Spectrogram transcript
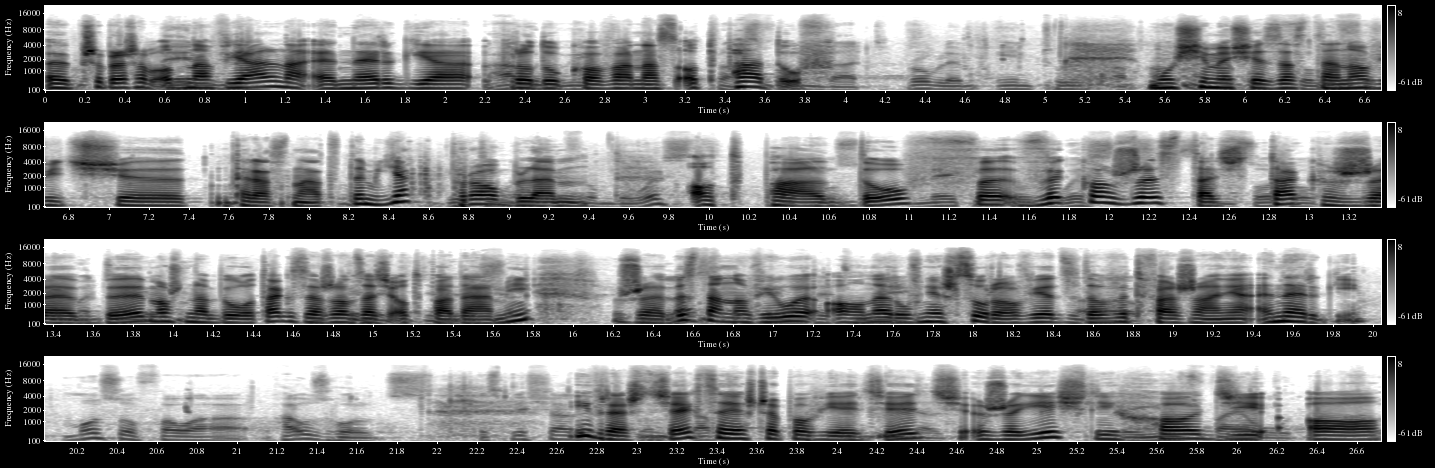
E, Przepraszam, odnawialna energia produkowana z odpadów. Musimy się zastanowić e, teraz nad tym, jak problem odpadów wykorzystać tak, żeby można było tak zarządzać odpadami, żeby stanowiły one również surowiec do wytwarzania energii. I wreszcie chcę jeszcze powiedzieć, że jeśli chodzi o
